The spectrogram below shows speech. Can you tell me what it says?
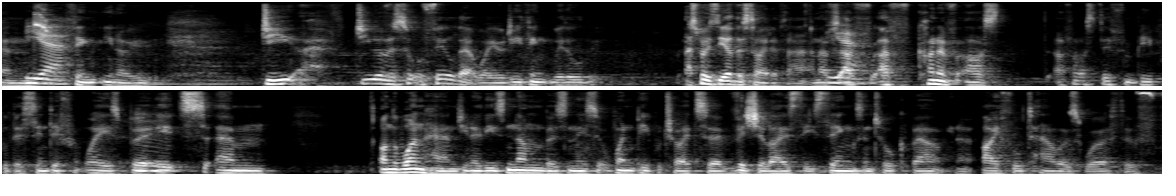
and Yeah. think you know. Do you do you ever sort of feel that way, or do you think with all? The, I suppose the other side of that, and I've, Yeah. I've, I've kind of asked I've asked different people this in different ways, but Mm. it's. Um, on the one hand, you know, these numbers and these sort of when people try to visualize these things and talk about, you know, Eiffel Towers worth of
